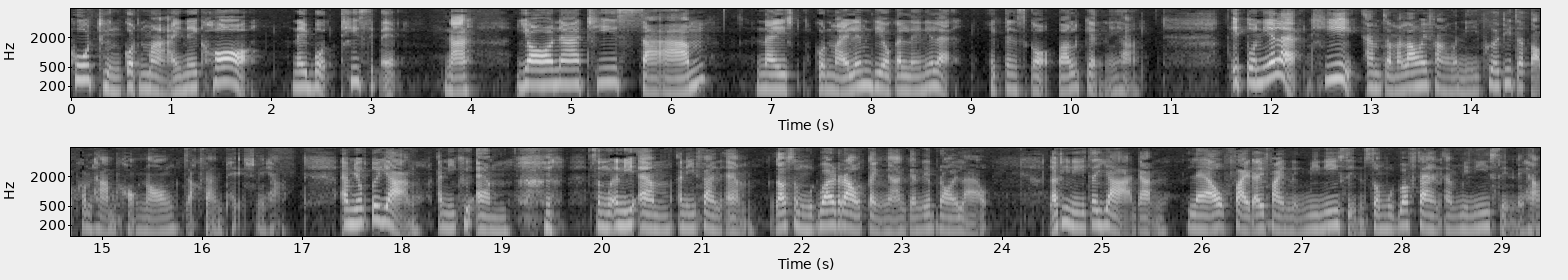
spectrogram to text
พูดถึงกฎหมายในข้อในบทที่ 11 นะ ย่อหน้าที่ 3 ในกฎหมายเล่มเดียวกันเลยนี่แหละ e c t e n s k o p b a l k e n นี่ค่ะอีกตัวนี้แหละที่แอมจะมาเล่าให้ฟังวันนี้เพื่อที่จะตอบคำถามของน้องจากแฟนเพจนี่ค่ะแอมยกตัวอย่างอันนี้คือแอมสมมติอันนี้แอมอันนี้แฟนแอมแล้วสมมุติว่าเราแต่งงานกันเรียบร้อยแล้ว แล้วทีนี้จะหย่ากัน แล้วฝ่ายใดฝ่ายหนึ่งมีหนี้สิน สมมุติว่าแฟนแอมมีหนี้สินนะคะ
